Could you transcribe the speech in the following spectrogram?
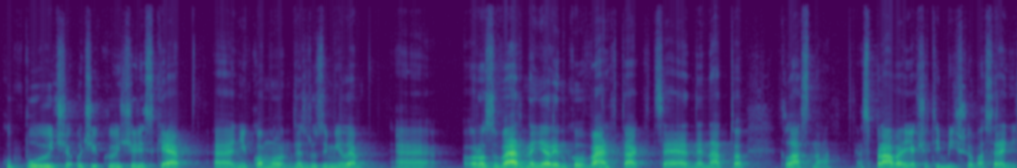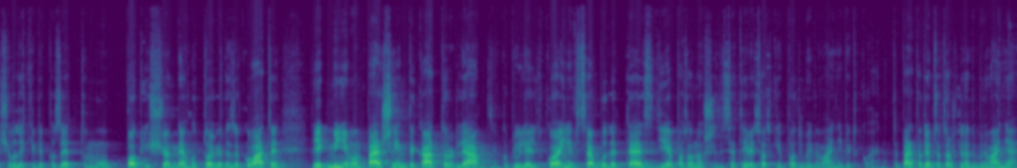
купуючи, очікуючи різке, е, нікому не зрозуміле е, розвернення ринку вверх, так це не надто класна справа, якщо тим більше у вас середній чи великий депозит, тому поки що не готові ризикувати. Як мінімум, перший індикатор для купівлі альткоїнів це буде тест діапазону 60% по домінуванні біткоїна. Тепер подивимося трошки на домінування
